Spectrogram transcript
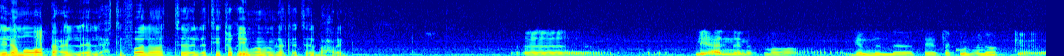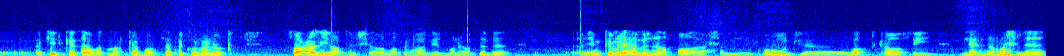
إلى مواقع الاحتفالات التي تقيمها مملكة البحرين؟ لأن مثل ما قلنا إن سيتكون هناك أكيد كثافة مركبات، ستكون هناك فعاليات إن شاء الله بهذه المناسبة. يمكن من أهم النصائح الخروج وقت كافي لأن الرحلة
